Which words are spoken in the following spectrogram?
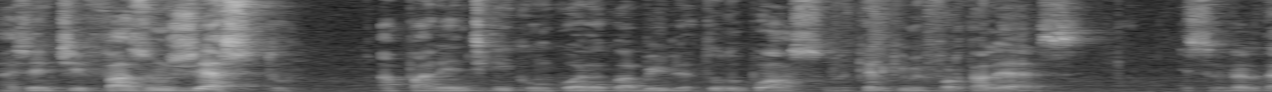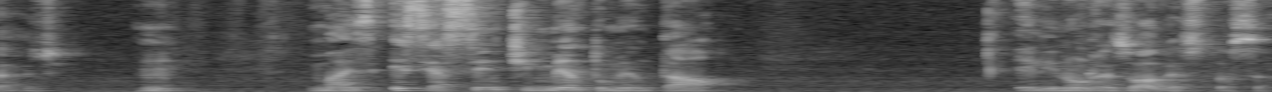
a gente faz um gesto aparente que concorda com a Bíblia. Tudo posso, aquele que me fortalece. Isso é verdade. Hum? Mas esse assentimento mental, ele não resolve a situação.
